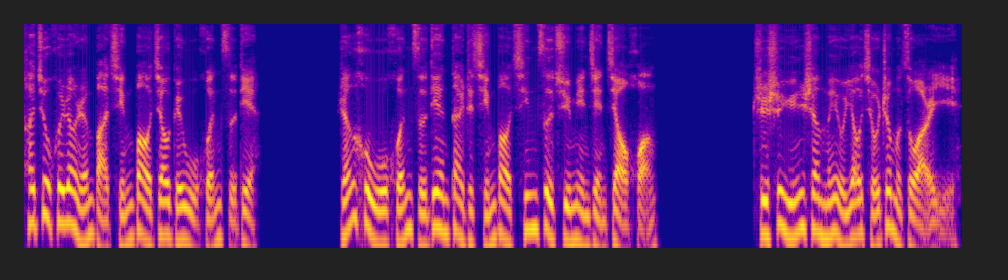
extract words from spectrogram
他就会让人把情报交给武魂子殿，然后武魂子殿带着情报亲自去面见教皇。只是云山没有要求这么做而已，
